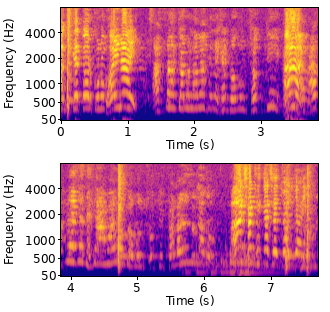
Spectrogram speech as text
আজকে তোর কোনো ভয় নাই আপনার যেমন আমাকে দেখে ডবল শক্তি হ্যাঁ। আপনাকে দেখে আমারও ডবল শক্তি চলেন যাব আচ্ছা ঠিক আছে চল যাই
